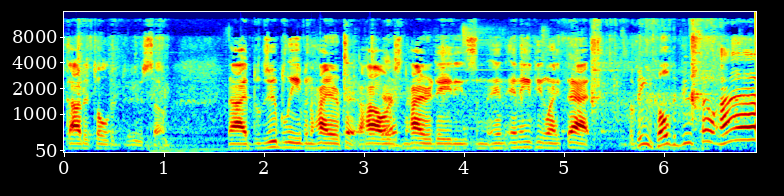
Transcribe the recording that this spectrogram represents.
God had told her to do so. Now, I do believe in higher powers and higher deities and, and, and anything like that. But being told to do so, ah.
